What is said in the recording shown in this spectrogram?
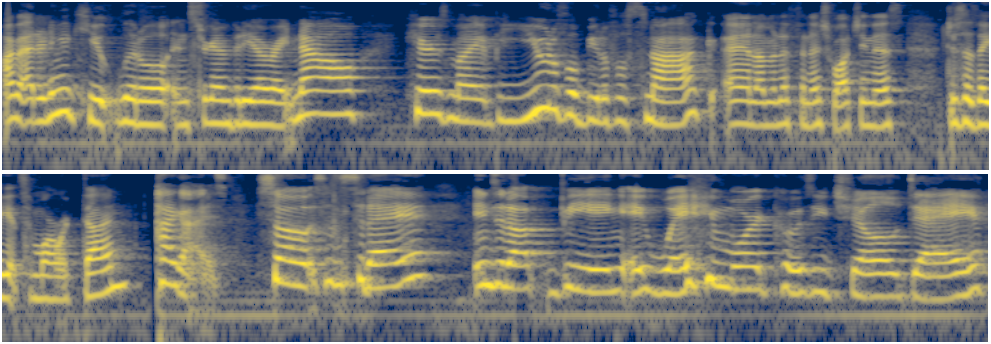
I'm editing a cute little Instagram video right now. Here's my beautiful, beautiful snack, and I'm gonna finish watching this just as I get some more work done. Hi guys. So since today ended up being a way more cozy, chill day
